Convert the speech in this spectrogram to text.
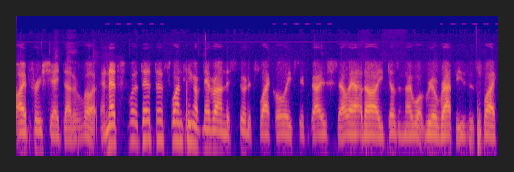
I appreciate that a lot. And that's that, that's one thing I've never understood. It's like all these people go sell out. Oh, he doesn't know what real rap is. It's like,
